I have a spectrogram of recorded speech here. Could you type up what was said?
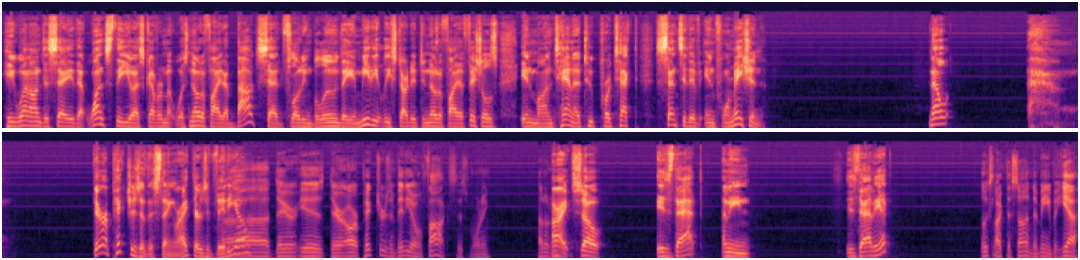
He went on to say that once the U.S. government was notified about said floating balloon, they immediately started to notify officials in Montana to protect sensitive information. Now, there are pictures of this thing, right? There's a video. Uh, there is there are pictures and video on Fox this morning. I don't know. All right. So, is that? I mean, is that it? Looks like the sun to me, but yeah,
